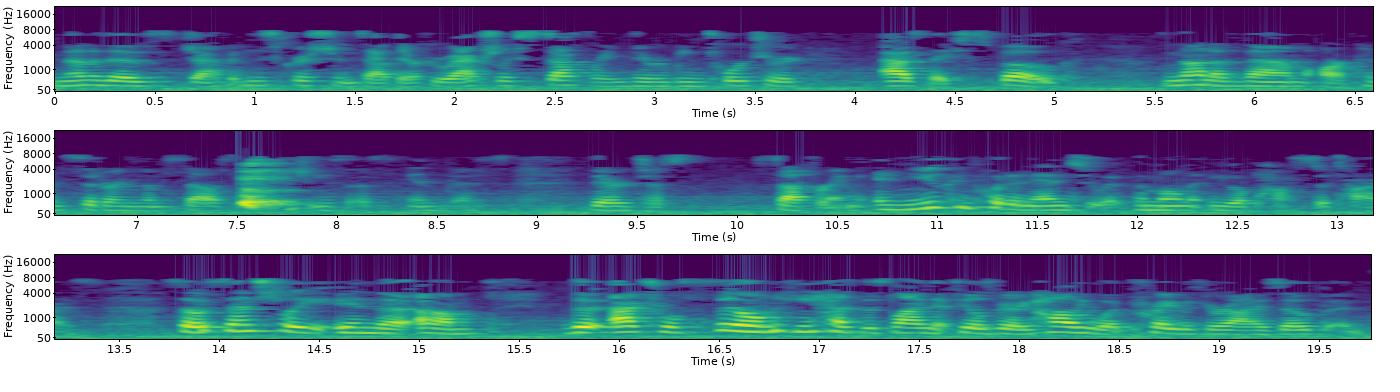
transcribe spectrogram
None of those Japanese Christians out there who are actually suffering, they were being tortured as they spoke. None of them are considering themselves as Jesus in this. They're just suffering, and you can put an end to it the moment you apostatize. So essentially, in the um, the actual film, he has this line that feels very Hollywood: "Pray with your eyes open,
